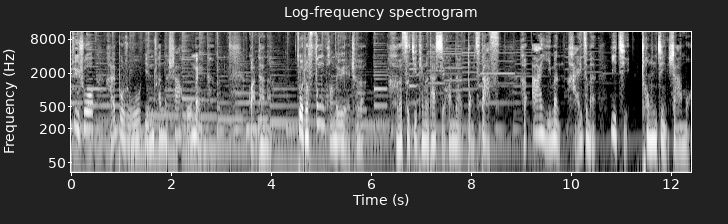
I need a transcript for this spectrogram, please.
据说还不如银川的沙湖美呢。管他呢，坐着疯狂的越野车，和司机听着他喜欢的动次打次，和阿姨们、孩子们一起冲进沙漠。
